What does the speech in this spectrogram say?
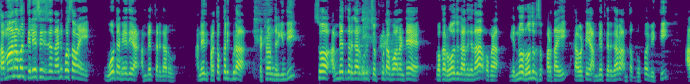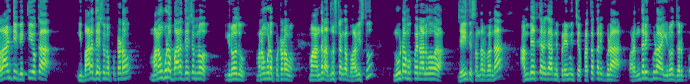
సమానమని తెలియజేసే దానికోసమే ఓటు అనేది అంబేద్కర్ గారు అనేది ప్రతి ఒక్కరికి కూడా పెట్టడం జరిగింది. సో అంబేద్కర్ గారి గురించి చెప్పుకుంటా పోవాలంటే ఒక రోజు కాదు కదా ఒక ఎన్నో రోజులు పడతాయి కాబట్టి అంబేద్కర్ గారు అంత గొప్ప వ్యక్తి. అలాంటి వ్యక్తి యొక్క ఈ భారతదేశంలో పుట్టడం మనం కూడా భారతదేశంలో ఈరోజు మనం కూడా పుట్టడం మా అందరు అదృష్టంగా భావిస్తూ నూట ముప్పై నాలుగవ జయంతి సందర్భంగా అంబేద్కర్ గారిని ప్రేమించే ప్రతి ఒక్కరికి కూడా వారందరికి కూడా ఈరోజు జరుపు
